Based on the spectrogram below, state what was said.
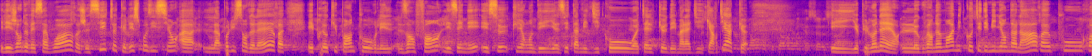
Et les gens devaient savoir, je cite, que l'exposition à la pollution de l'air est préoccupante pour les enfants, les aînés et ceux qui ont des états médicaux tels que des maladies cardiaques et pulmonaire. Le gouvernement a mis de côté des millions de dollars pour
